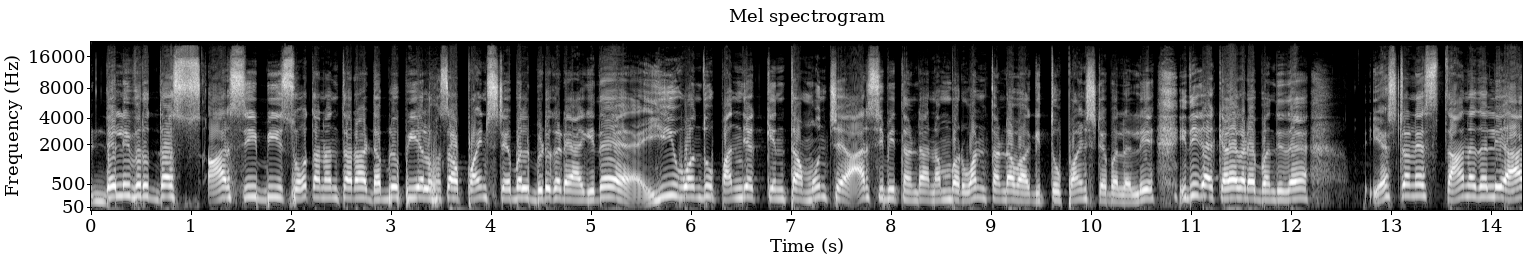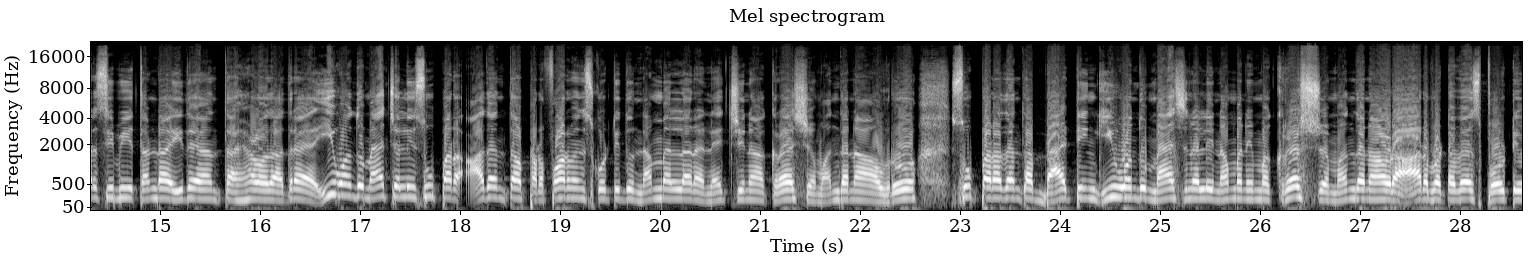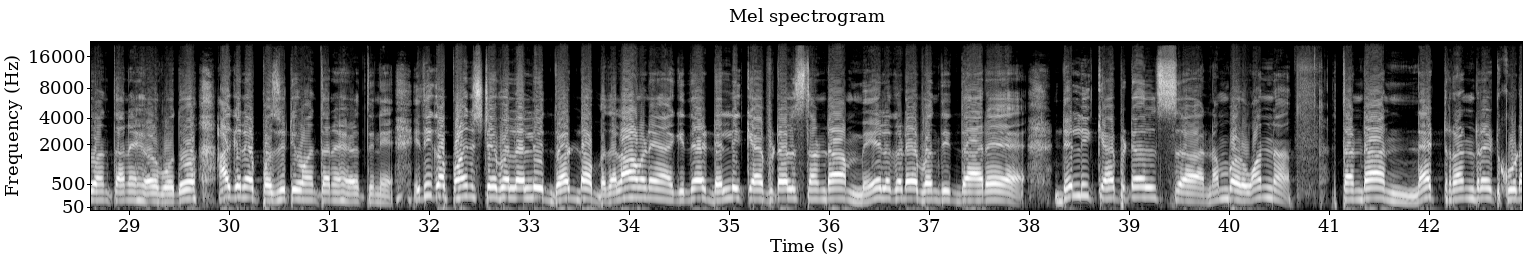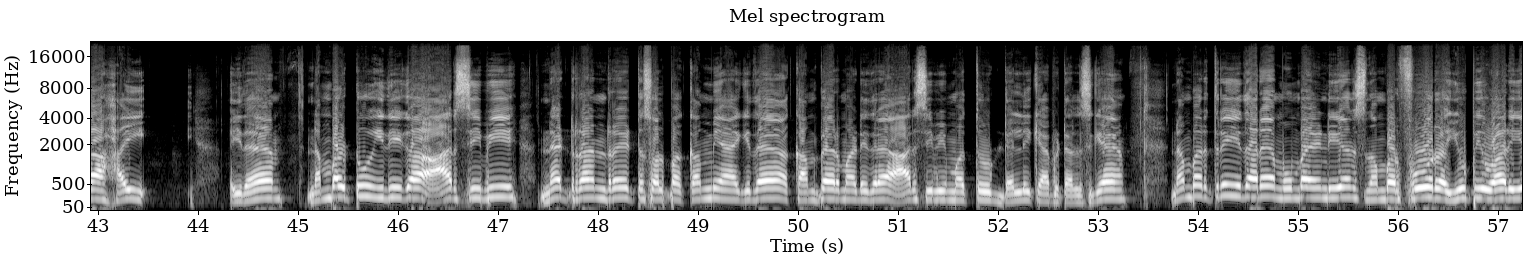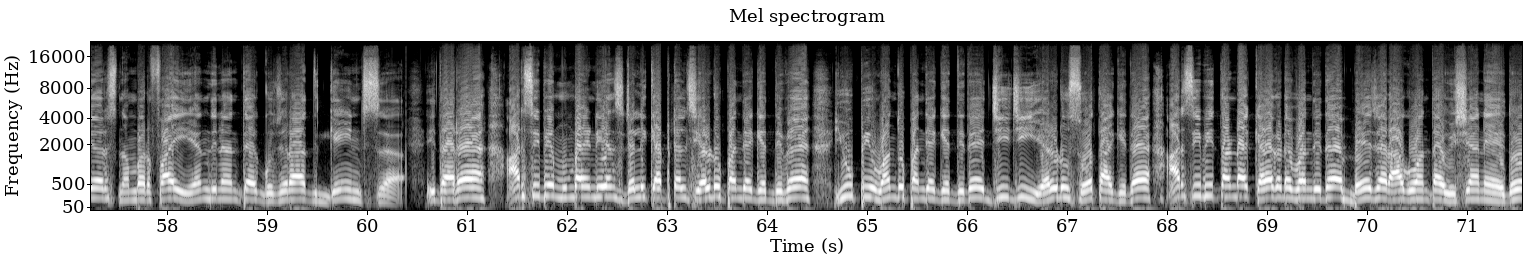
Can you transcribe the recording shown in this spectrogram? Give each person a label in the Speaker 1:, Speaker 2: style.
Speaker 1: ಡೆಲ್ಲಿ ವಿರುದ್ಧ R C B ಸೋತ ನಂತರ ಡಬ್ಲ್ಯೂ ಪಿ ಎಲ್ ಹೊಸ ಪಾಯಿಂಟ್ಸ್ ಟೇಬಲ್ ಬಿಡುಗಡೆ ಆಗಿದೆ ಈ ಒಂದು ಪಂದ್ಯಕ್ಕಿಂತ ಮುಂಚೆ ಆರ್ ಸಿ ಬಿ ತಂಡ ನಂಬರ್ ಒನ್ ತಂಡವಾಗಿತ್ತು ಪಾಯಿಂಟ್ಸ್ ಟೇಬಲಲ್ಲಿ. ಇದೀಗ ಕೆಳಗಡೆ ಬಂದಿದೆ. ಎಷ್ಟನೇ ಸ್ಥಾನದಲ್ಲಿ ಆರ್ ಸಿ ಬಿ ತಂಡ ಇದೆ ಅಂತ ಹೇಳೋದಾದರೆ, ಈ ಒಂದು ಮ್ಯಾಚಲ್ಲಿ ಸೂಪರ್ ಆದಂಥ ಪರ್ಫಾರ್ಮೆನ್ಸ್ ಕೊಟ್ಟಿದ್ದು ನಮ್ಮೆಲ್ಲರ ನೆಚ್ಚಿನ ಕ್ರಶ್ ಮಂದನಾ ಅವರು. ಸೂಪರ್ ಆದಂಥ ಬ್ಯಾಟಿಂಗ್ ಈ ಒಂದು ಮ್ಯಾಚ್ನಲ್ಲಿ ನಮ್ಮ ನಿಮ್ಮ ಕ್ರಶ್ ಮಂದನ ಅವರ ಆರ್ಭಟವೇ ಸ್ಪೋರ್ಟಿವ್ ಅಂತಲೇ ಹೇಳ್ಬೋದು. ಹಾಗೆಯೇ ಪಾಸಿಟಿವ್ ಅಂತಲೇ ಹೇಳ್ತೀನಿ. ಇದೀಗ ಪಾಯಿಂಟ್ಸ್ ಟೇಬಲಲ್ಲಿ ದೊಡ್ಡ ಬದಲಾವಣೆ ಆಗಿದೆ. ಡೆಲ್ಲಿ ಕ್ಯಾಪಿಟಲ್ಸ್ ತಂಡ ಮೇಲುಗಡೆ ಬಂದಿದ್ದಾರೆ. ಡೆಲ್ಲಿ ಕ್ಯಾಪಿಟಲ್ಸ್ ನಂಬರ್ ಒನ್ ತಂಡ ನೆಟ್ ರನ್ ರೇಟ್ ಕೂಡ ಹೈ ಇದೆ. ನಂಬರ್ ಟು ಇದೀಗ R C B net run rate ಸ್ವಲ್ಪ ಕಮ್ಮಿ ಆಗಿದೆ. ಕಂಪೇರ್ ಮಾಡಿದರೆ ಆರ್ ಸಿ ಬಿ ಮತ್ತು ಡೆಲ್ಲಿ ಕ್ಯಾಪಿಟಲ್ಸ್ಗೆ ನಂಬರ್ ತ್ರೀ ಇದ್ದಾರೆ Mumbai Indians number four U P warriors number five ಎಂದಿನಂತೆ ಗುಜರಾತ್ ಗೇನ್ಸ್ ಇದ್ದಾರೆ. R C B Mumbai Indians Delhi capitals ಎರಡು ಪಂದ್ಯ ಗೆದ್ದಿವೆ. ಯು ಪಿ ಒಂದು ಪಂದ್ಯ ಗೆದ್ದಿದೆ. ಜಿ ಜಿ ಎರಡು ಸೋತಾಗಿದೆ. ಆರ್ ಸಿ ಬಿ ತಂಡ ಕೆಳಗಡೆ ಬಂದಿದೆ. ಬೇಜಾರಾಗುವಂಥ ವಿಷಯನೇ ಇದು.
